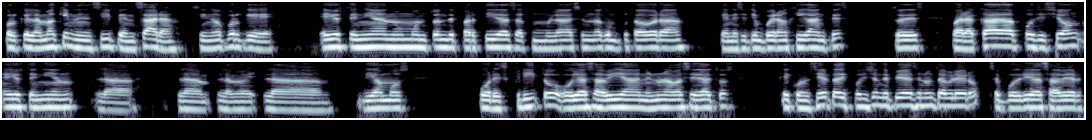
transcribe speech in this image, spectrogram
porque la máquina en sí pensara, sino porque ellos tenían un montón de partidas acumuladas en una computadora que en ese tiempo eran gigantes entonces, para cada posición ellos tenían la, la, digamos, por escrito o ya sabían en una base de datos que con cierta disposición de piezas en un tablero se podría saber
